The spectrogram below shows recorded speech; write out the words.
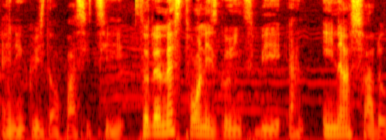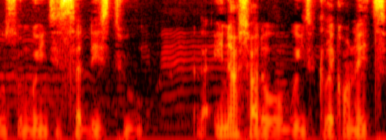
and increase the opacity. So the next one is going to be an inner shadow. So I'm going to set this to the inner shadow. I'm going to click on it.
